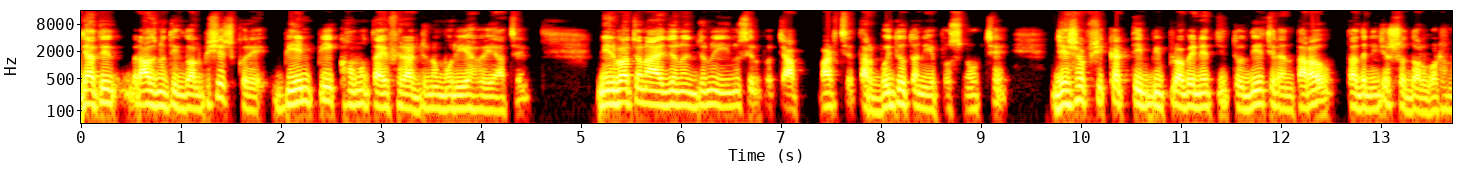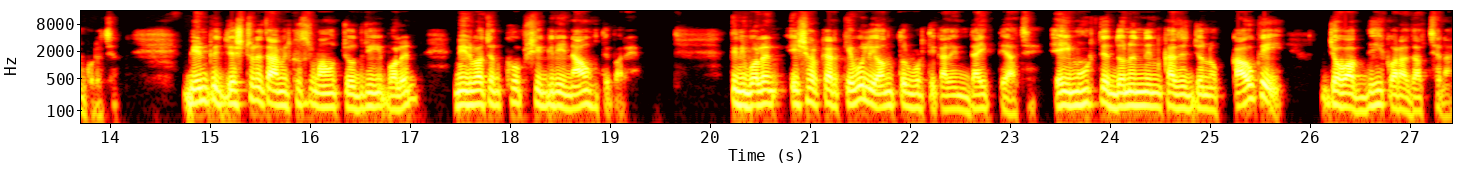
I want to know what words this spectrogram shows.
জাতীয় রাজনৈতিক দল, বিশেষ করে বিএনপি ক্ষমতায় ফেরার জন্য মরিয়া হয়ে আছে। নির্বাচন আয়োজনের জন্য ইউনুসের উপর চাপ বাড়ছে, তার বৈধতা নিয়ে প্রশ্ন উঠছে। যেসব শিক্ষার্থী বিপ্লবে নেতৃত্ব দিয়েছিলেন, তারাও তাদের নিজস্ব দল গঠন করেছেন। বিএনপির জ্যেষ্ঠ নেতা আমির খসরু মাহমুদ চৌধুরী বলেন, নির্বাচন খুব শীঘ্রই নাও হতে পারে। তিনি বলেন, এই সরকার কেবলই অন্তর্বর্তীকালীন দায়িত্বে আছে। এই মুহূর্তে দৈনন্দিন কাজের জন্য কাউকেই জবাবদিহি করা যাচ্ছে না।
